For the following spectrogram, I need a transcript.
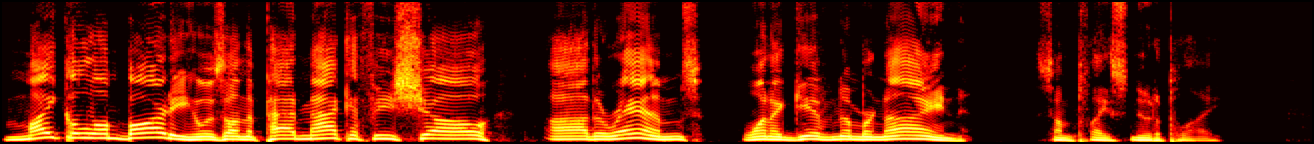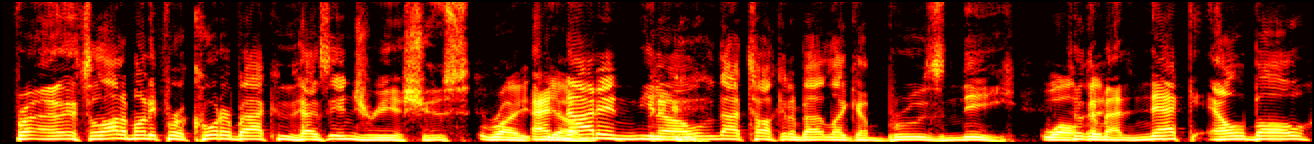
Michael Lombardi, who was on the Pat McAfee show, uh, the Rams want to give number nine someplace new to play. For, uh, it's a lot of money for a quarterback who has injury issues. Right, And yeah. not in, you know, not talking about like a bruised knee. Well, talking it- about neck, elbow.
